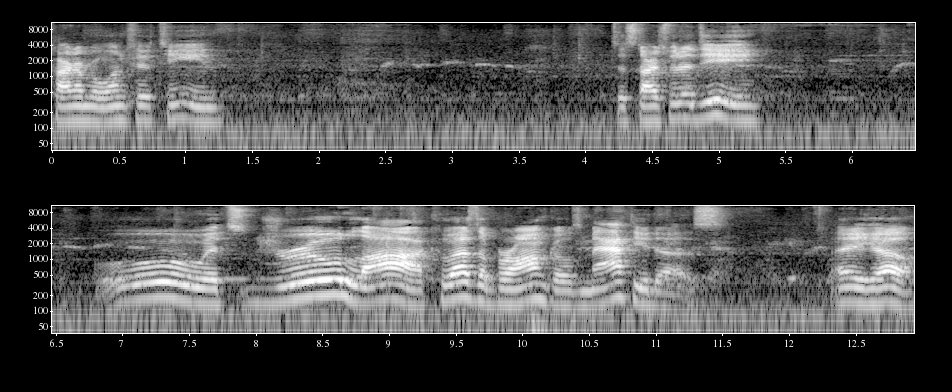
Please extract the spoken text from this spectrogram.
Card number 115. It starts with a D. Ooh, it's Drew Lock. Who has the Broncos? Matthew does. There you go.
